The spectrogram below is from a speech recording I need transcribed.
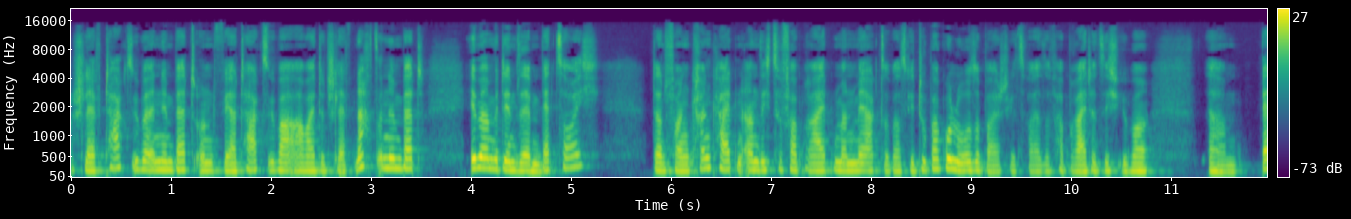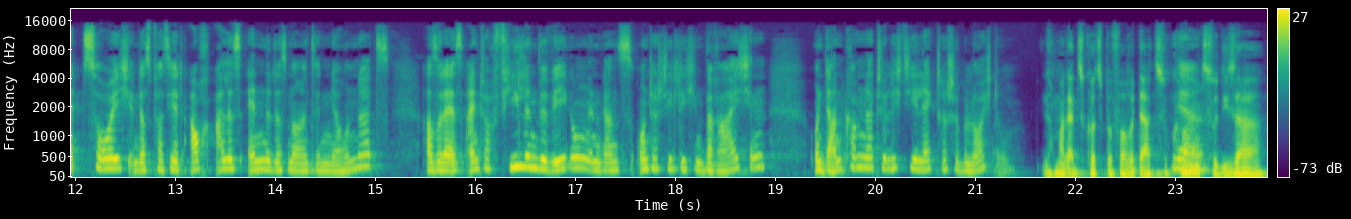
schläft tagsüber in dem Bett und wer tagsüber arbeitet, schläft nachts in dem Bett. Immer mit demselben Bettzeug. Dann fangen Krankheiten an, sich zu verbreiten. Man merkt sowas wie Tuberkulose beispielsweise verbreitet sich über ähm, Bettzeug und das passiert auch alles Ende des 19. Jahrhunderts. Also da ist einfach viel in Bewegung in ganz unterschiedlichen Bereichen und dann kommt natürlich die elektrische Beleuchtung. Nochmal ganz kurz, bevor wir dazu kommen, ja. zu dieser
